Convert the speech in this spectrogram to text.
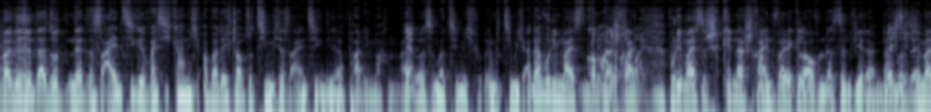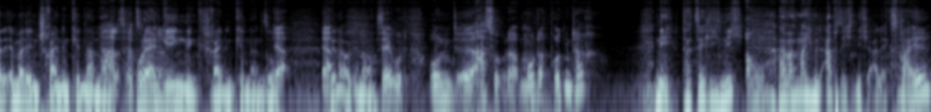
weil wir sind also das einzige, weiß ich gar nicht, aber ich glaube so ziemlich das einzige, die da Party machen. Also Ja. das ist immer ziemlich, immer ziemlich. Da wo die meisten Kommen Kinder schreien, vorbei. wo die meisten Kinder schreiend weglaufen, das sind wir dann. Da muss immer, immer den schreienden Kindern nach. Das hört sich Oder gut an. entgegen den schreienden Kindern. So. Ja, ja. Genau, genau. Sehr gut. Und äh, hast du oder Montag Brückentag? Nee, tatsächlich nicht. Oh. Aber mache ich mit Absicht nicht, Alex, weil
